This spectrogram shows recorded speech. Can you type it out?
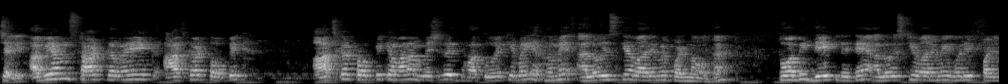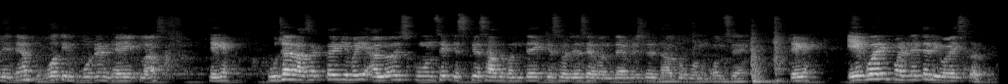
चलिए, अभी हम स्टार्ट कर रहे हैं एक आज का टॉपिक आज का टॉपिक हमारा मिश्रित धातु है कि भाई हमें एलोइस के बारे में पढ़ना होता है। तो अभी देख लेते हैं अलोइस के बारे में एक बार पढ़ लेते हैं। बहुत इंपॉर्टेंट है ये क्लास ठीक है? पूछा जा सकता है कि भाई अलोइस कौन से, किसके साथ बनते हैं, किस वजह से बनते हैं, मिश्रित धातु कौन कौन से हैं, ठीक है? एक बार ही पढ़ लेते हैं रिवाइज करते हैं।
